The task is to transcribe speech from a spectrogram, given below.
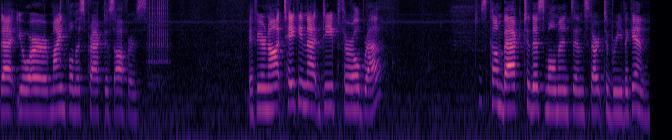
that your mindfulness practice offers. If you're not taking that deep, thorough breath, just come back to this moment and start to breathe again.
